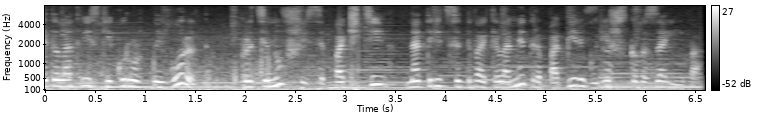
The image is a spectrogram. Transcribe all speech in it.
Это латвийский курортный город, протянувшийся почти на 32 километра по берегу Рижского залива,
